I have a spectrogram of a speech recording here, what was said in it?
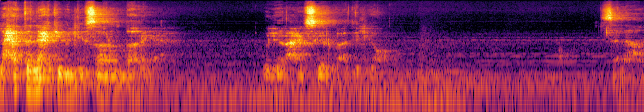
لحتى نحكي باللي صار امبارح واللي رح يصير بعد اليوم. سلام.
